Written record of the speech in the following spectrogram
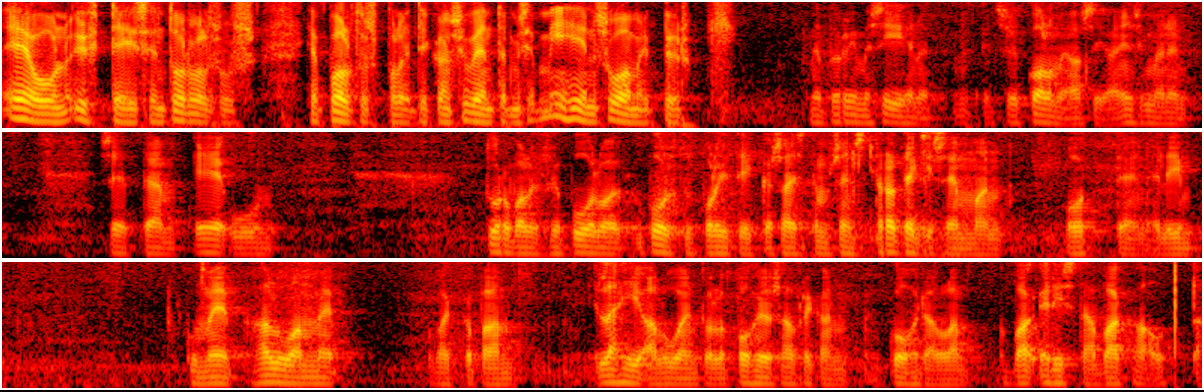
EUn yhteisen turvallisuus- ja puolustuspolitiikan syventämisen. Mihin Suomi pyrkii? Me pyrimme siihen, että se on kolme asiaa. Ensimmäinen se, että EUn turvallisuus- ja puolustuspolitiikka saisi tämmöisen strategisemman otteen. Eli kun me haluamme vaikkapa lähialueen tuolla Pohjois-Afrikan kohdalla edistää vakautta,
